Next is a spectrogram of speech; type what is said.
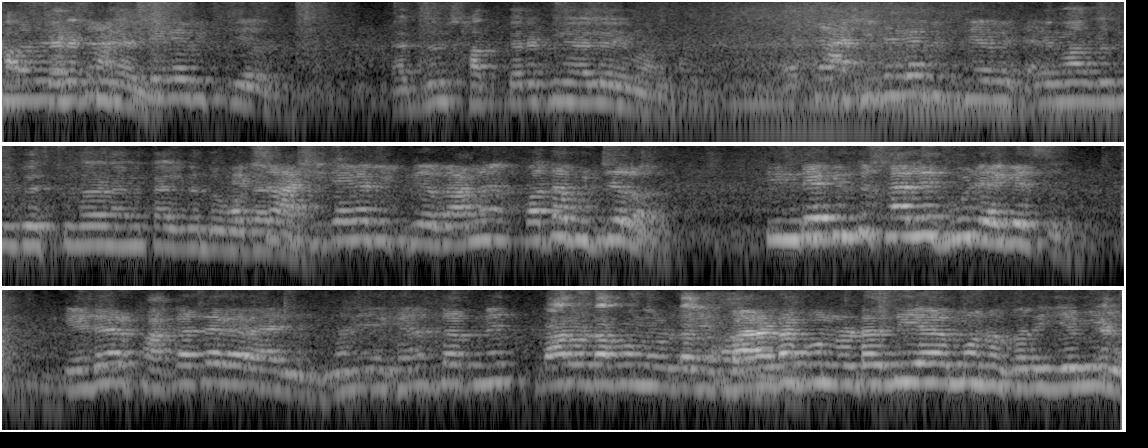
সাত টাকা বিক্রি হবে। একজন সাত ক্যারেট নিয়ে এলো এই মাল। একশো আশি টাকা বিক্রি হবে এই মাল যদি বেচতে পারেন আমি কালকে দেবো একশো আশি টাকা বিক্রি হবে। আমি কথা বুঝতে লো তিনটে কিন্তু সালি ঘুরে গেছে। এটার ফাঁকা জায়গা রায় মানে এখানে তো আপনি বারোটা পনেরোটা বারোটা পনেরোটা দিয়ে মনে করে ইয়ে মিলে।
